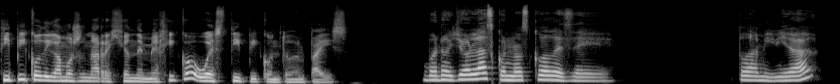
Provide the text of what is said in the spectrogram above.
típico, digamos, de una región de México o es típico en todo el país? Bueno, yo las conozco desde toda mi vida,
